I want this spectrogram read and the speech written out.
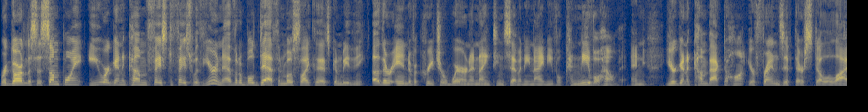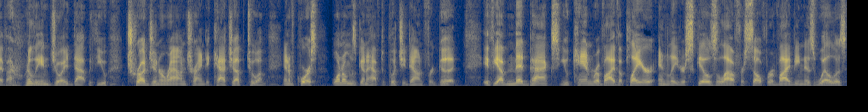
Regardless, at some point, you are going to come face to face with your inevitable death, and most likely that's going to be the other end of a creature wearing a 1979 Evel Knievel helmet. And you're going to come back to haunt your friends if they're still alive. I really enjoyed that with you trudging around trying to catch up to them. And of course, one of them is going to have to put you down for good. If you have med packs, you can revive a player, and later skills allow for self reviving as well as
